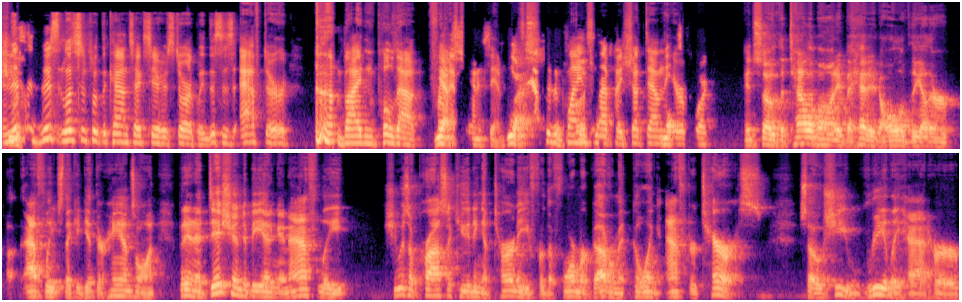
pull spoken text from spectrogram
and this was, is this. Let's just put the context here historically. This is after Biden pulled out from yes. Afghanistan. Yes. After the planes left, they shut down the yes. airport. And so the Taliban had beheaded all of the other uh, athletes they could get their hands on. But in addition to being an athlete, she was a prosecuting attorney for the former government going after terrorists. So she really had her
